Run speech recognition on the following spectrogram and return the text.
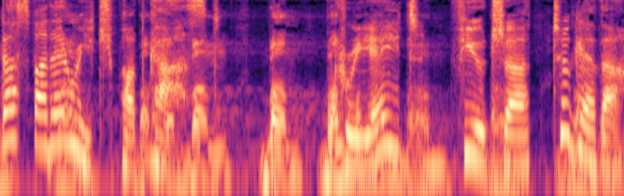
Das war der Reach Podcast. Create Future Together.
